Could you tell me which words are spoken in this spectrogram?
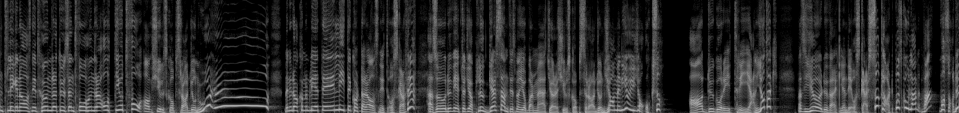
äntligen avsnitt 100 282 av Kylskåpsradion. Woho! Men idag kommer det bli ett eh, lite kortare avsnitt, Oskar. Varför det? Alltså, du vet ju att jag pluggar samtidigt som jag jobbar med att göra Kylskåpsradion. Ja, men det gör ju jag också. Ja, du går i trean. Ja, tack! Fast gör du verkligen det, Oskar? Såklart! På skolan! Va? Vad sa du?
